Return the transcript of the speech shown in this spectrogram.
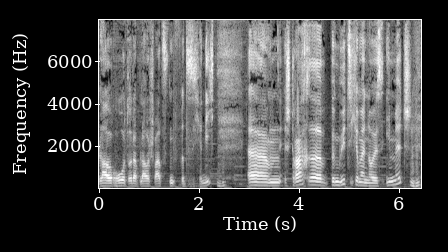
blau-rot oder blau-schwarz, wird es sicher nicht. Mhm. Ähm, Strache bemüht sich um ein neues Image. Mhm.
